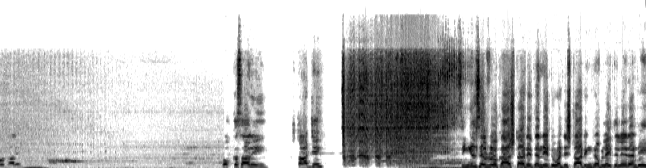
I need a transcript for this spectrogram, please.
ఒకసారి ఒక్కసారి స్టార్ట్ చేయి. సింగిల్ సెల్ఫ్లో కార్ స్టార్ట్ అయితే ఎటువంటి స్టార్టింగ్ ట్రబుల్ అయితే లేదండి.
